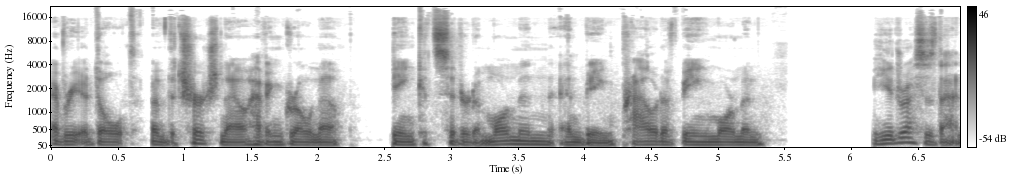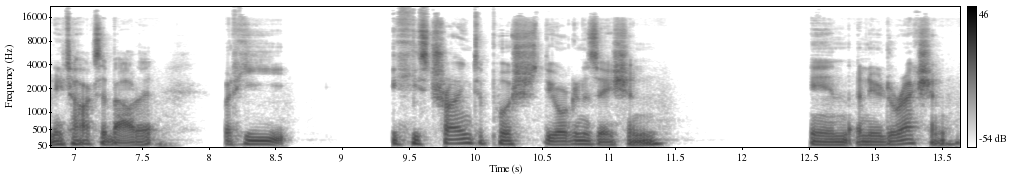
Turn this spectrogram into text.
every adult of the church now having grown up, being considered a Mormon and being proud of being Mormon he addresses that and he talks about it, but he he's trying to push the organization in a new direction.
